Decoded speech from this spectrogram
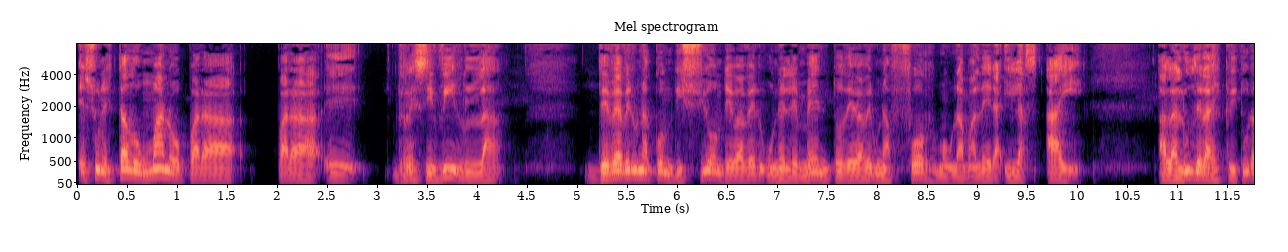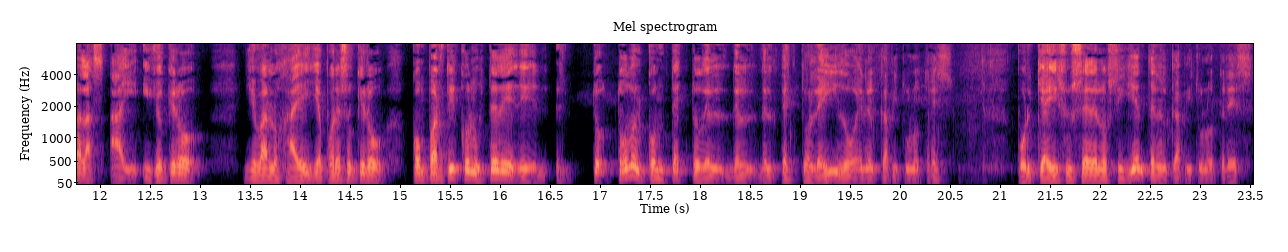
es un estado humano para, para eh, recibirla. Debe haber una condición, debe haber un elemento, debe haber una forma, una manera, y las hay. A la luz de la escritura las hay. Y yo quiero llevarlos a ella. Por eso quiero compartir con ustedes todo el contexto del, del, texto leído en el capítulo 3, porque ahí sucede lo siguiente en el capítulo 3.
